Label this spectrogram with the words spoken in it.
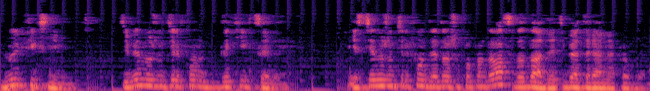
ну и фиг с ними. Тебе нужен телефон для каких целей? Если тебе нужен телефон для того, чтобы продаваться, то да, для тебя это реальная проблема.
